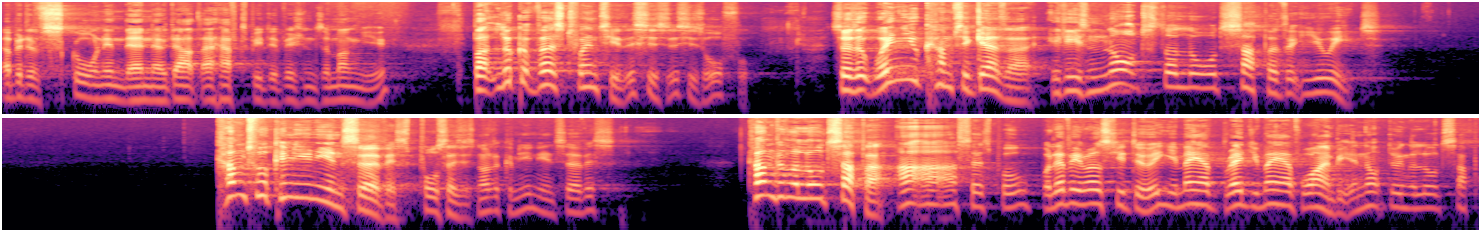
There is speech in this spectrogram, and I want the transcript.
a bit of scorn in there. No doubt there have to be divisions among you. But look at verse 20. This is, this is awful. So that when you come together, it is not the Lord's Supper that you eat. Come to a communion service. Paul says it's not a communion service. Come to the Lord's Supper. Ah, ah, ah, says Paul. Whatever else you're doing, you may have bread, you may have wine, but you're not doing the Lord's Supper.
